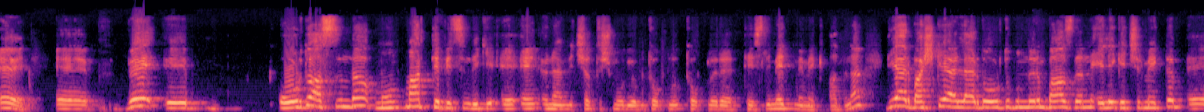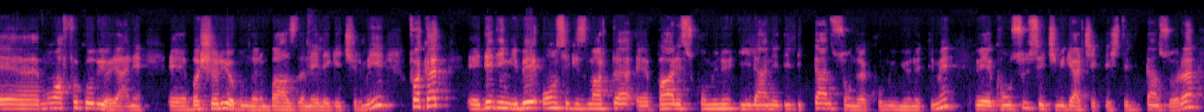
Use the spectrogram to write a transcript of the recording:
Evet e, ve e, Ordu aslında Montmartre tepesindeki e, en önemli çatışma oluyor bu toplu, topları teslim etmemek adına. Diğer başka yerlerde ordu bunların bazılarını ele geçirmekte e, muvaffak oluyor. Yani e, başarıyor bunların bazılarını ele geçirmeyi. Fakat e, dediğim gibi 18 Mart'ta e, Paris Komünü ilan edildikten sonra komün yönetimi ve konsül seçimi gerçekleştirdikten sonra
